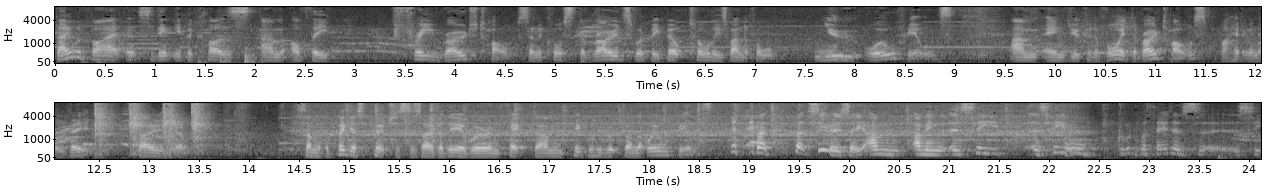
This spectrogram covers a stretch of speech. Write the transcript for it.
They would buy it incidentally because um, of the free road tolls, and of course the roads would be built to all these wonderful new oil fields, um, and you could avoid the road tolls by having an EV. So. Um, some of the biggest purchases over there were, in fact, um, people who worked on the oil fields. but, but seriously, um, I mean, is he is he all good with that? Is is he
